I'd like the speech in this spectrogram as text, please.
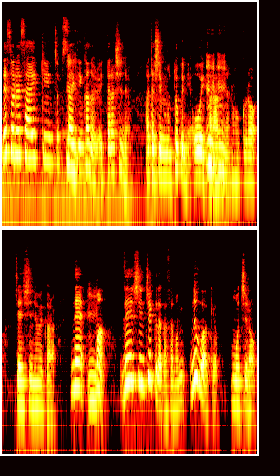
で、それ最近、ちょっと最近彼女言ったらしいのよ。私も特に多いから、うんうんみたいな、ほくろ。全身に多いから。で、うんまあ、全身チェックだからさ、まあ脱ぐわけよ。もちろん。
